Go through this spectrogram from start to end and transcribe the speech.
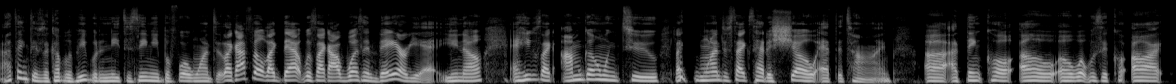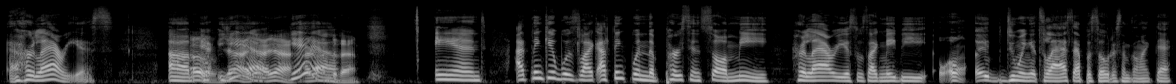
I think there's a couple of people that need to see me before one. To, like I felt like that was like I wasn't there yet, you know. And he was like, "I'm going to like." Wanda Sykes had a show at the time, uh, I think called oh oh what was it called? Uh, Herlarious. Um, oh yeah, yeah, yeah, yeah. I remember that. And I think it was like I think when the person saw me, Herlarious was like maybe uh, doing its last episode or something like that.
